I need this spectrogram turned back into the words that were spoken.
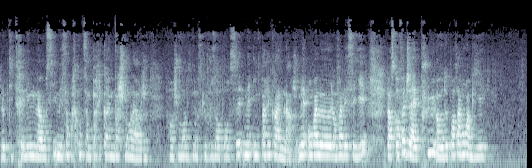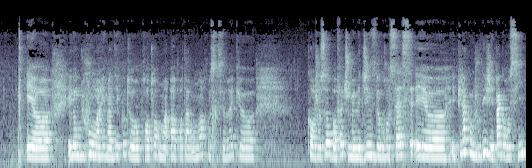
le, petit training là aussi. Mais ça par contre, ça me paraît quand même vachement large. Franchement, dites-moi ce que vous en pensez. Mais il me paraît quand même large. Mais on va l'essayer. Parce qu'en fait, j'avais plus de pantalon habillé. Et, et, donc du coup, mon mari m'a dit, écoute, reprends-toi un pantalon noir. Parce que c'est vrai que quand je sors, bah, en fait, je mets mes jeans de grossesse. Et, et puis là, comme je vous dis, j'ai pas grossi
